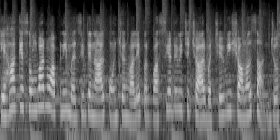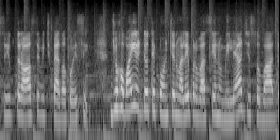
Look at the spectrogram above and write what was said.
ਕਿਹਾ ਕਿ ਸੋਮਵਾਰ ਨੂੰ ਆਪਣੀ ਮਰਜ਼ੀ ਦੇ ਨਾਲ ਪਹੁੰਚਣ ਵਾਲੇ ਪ੍ਰਵਾਸੀਆਂ ਦੇ ਵਿੱਚ ਚਾਰ ਬੱਚੇ ਵੀ ਸ਼ਾਮਲ ਸਨ, ਜੋ ਸੰਯੁਕਤ ਰਾਜ ਦੇ ਵਿੱਚ ਪੈਦਾ ਹੋਏ ਸੀ। ਜੋ ਹਵਾਈ ਅੱਡੇ ਉੱਤੇ ਪਹੁੰਚਣ ਵਾਲੇ ਪ੍ਰਵਾਸੀਆਂ ਨੂੰ ਮਿਲਿਆ, ਜਿਸ ਤੋਂ ਬਾਅਦ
